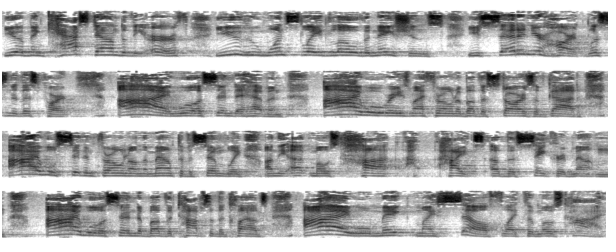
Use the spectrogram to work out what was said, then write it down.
You have been cast down to the earth, you who once laid low the nations. You said in your heart, listen to this part, I will ascend to heaven. I will raise my throne above the stars of God. I will sit enthroned on the mount of assembly on the utmost high, heights of the sacred mountain. I will ascend above the tops of the clouds. I will make myself like the most high.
